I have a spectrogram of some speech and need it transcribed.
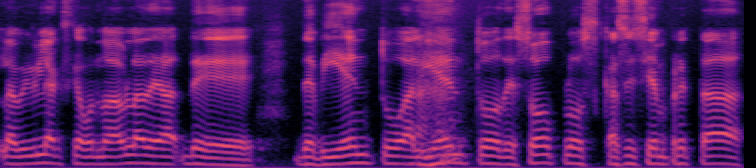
la Biblia cuando habla de, viento, aliento, de soplos, casi siempre está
